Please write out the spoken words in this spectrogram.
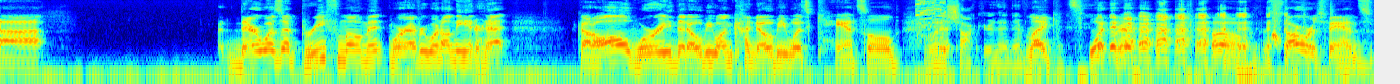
Uh, there was a brief moment where everyone on the internet got all worried that Obi Wan Kenobi was canceled. What a shocker! That never Like happens. what? oh, Star Wars fans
